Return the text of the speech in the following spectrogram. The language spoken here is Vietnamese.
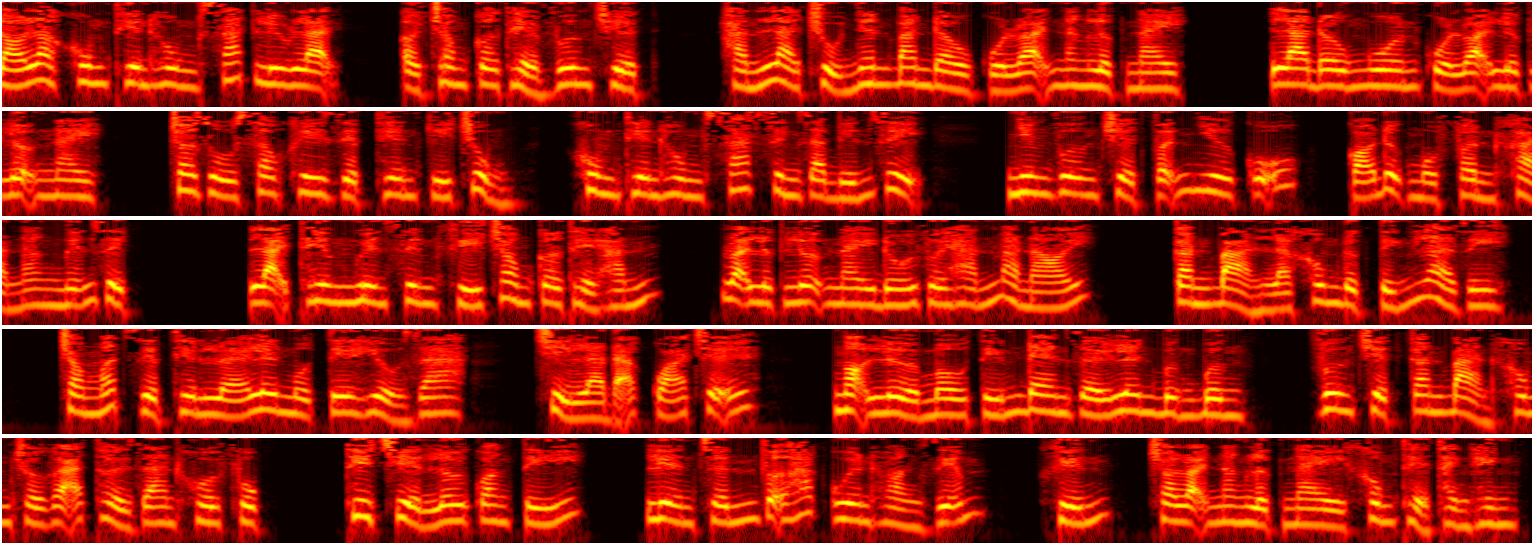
Đó là khung thiên hung sát lưu lại, ở trong cơ thể Vương Triệt. Hắn là chủ nhân ban đầu của loại năng lực này, là đầu nguồn của loại lực lượng này. Cho dù sau khi Diệp Thiên ký chủng, khung thiên hung sát sinh ra biến dị, nhưng Vương Triệt vẫn như cũ, có được một phần khả năng miễn dịch. Lại thêm nguyên sinh khí trong cơ thể hắn, loại lực lượng này đối với hắn mà nói, căn bản là không được tính là gì. Trong mắt Diệp Thiên lóe lên một tia hiểu ra, chỉ là đã quá trễ. Ngọn lửa màu tím đen dấy lên bừng bừng, Vương Triệt căn bản không cho gã thời gian khôi phục, thi triển lôi quang tí, liền chấn vỡ hắc uyên hoàng diễm, khiến cho loại năng lực này không thể thành hình.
